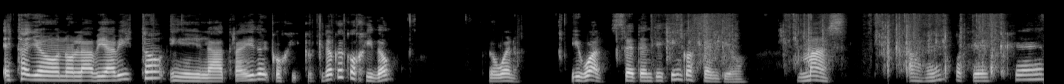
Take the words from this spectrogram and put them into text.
Esta yo no la había visto y la he traído y cogí. Creo que he cogido. Pero bueno, igual, 75 céntimos. Más. A ver, porque es que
